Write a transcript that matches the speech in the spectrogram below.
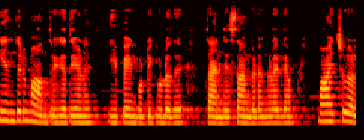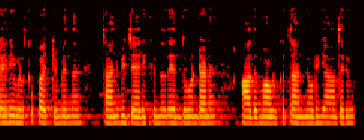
എന്തൊരു മാന്ത്രികതയാണ് ഈ പെൺകുട്ടിക്കുള്ളത്. തന്റെ സങ്കടങ്ങളെല്ലാം മായ്ച്ചു കളയാൻ ഇവൾക്ക് പറ്റുമെന്ന് താൻ വിചാരിക്കുന്നത് എന്തുകൊണ്ടാണ്? അതും അവൾക്ക് തന്നോട് യാതൊരു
